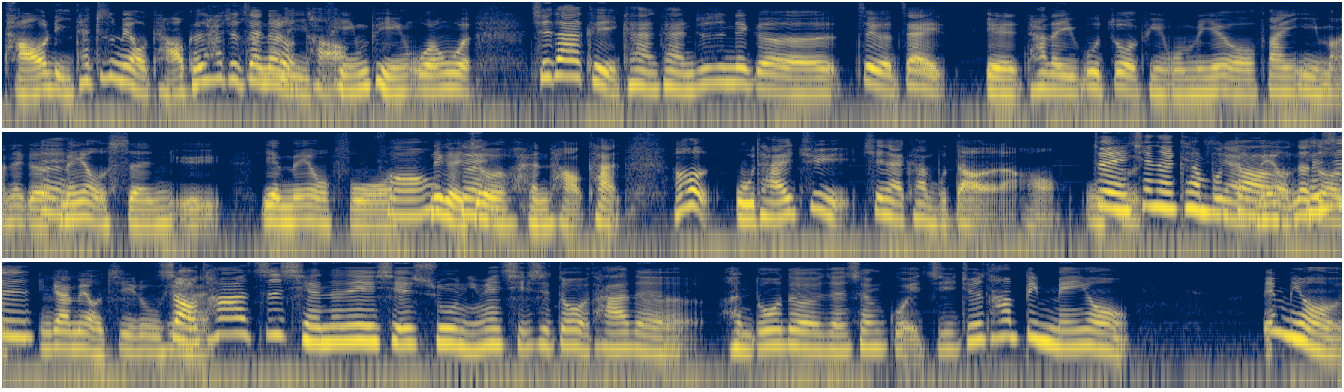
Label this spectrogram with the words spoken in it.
逃离，他就是没有逃，可是他就在那里平平稳稳。其实大家可以看看，就是那个这个在。也他的一部作品，我们也有翻译嘛。那个没有神语，也没有佛，那个就很好看。然后舞台剧现在看不到了啦，哈。对，现在看不到。没有，那时候应该没有记录。找他之前的那些书里面，其实都有他的很多的人生轨迹，就是他并没有，并没有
